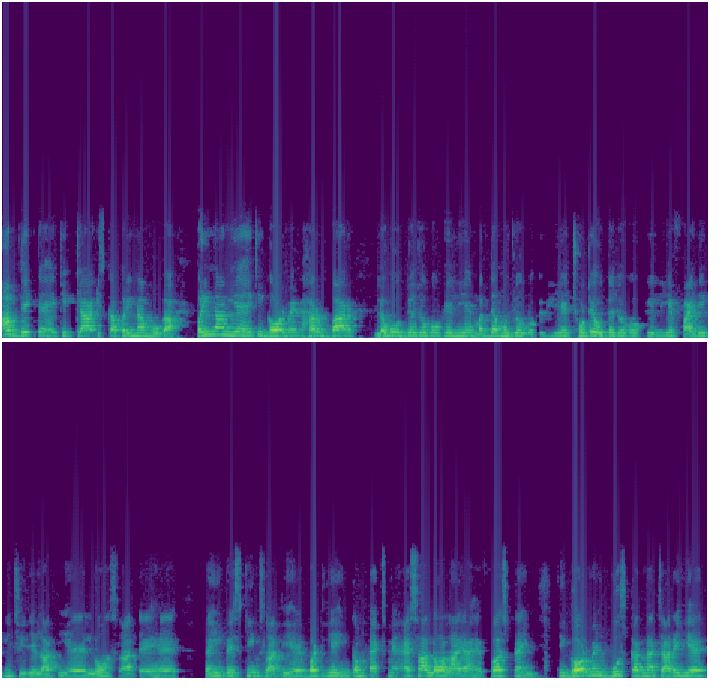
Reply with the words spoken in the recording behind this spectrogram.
अब देखते हैं कि क्या इसका परिणाम होगा। परिणाम यह है कि गवर्नमेंट हर बार लघु उद्योगों के लिए, मध्यम उद्योगों के लिए, छोटे उद्योगों के लिए फ़ायदे की चीज़ें लाती है लोन्स लाते हैं कहीं पे स्कीम्स लाती है बट ये इनकम टैक्स में ऐसा लॉ लाया है फ़र्स्ट टाइम कि गवर्नमेंट बूस्ट करना चाह रही है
